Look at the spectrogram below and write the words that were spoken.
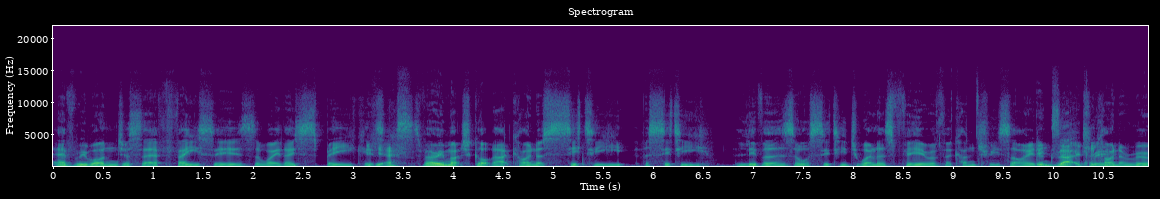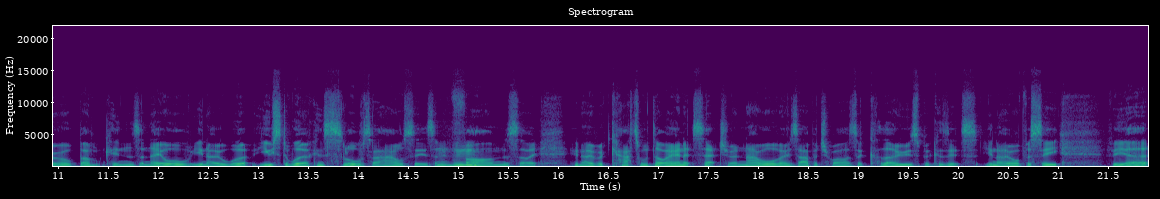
everyone just their faces the way they speak it's, Yes. it's very much got that kind of city the city livers or city dwellers fear of the countryside Exactly. the kind of rural bumpkins and they all you know work, used to work in slaughterhouses and Mm-hmm. in farms like you know with cattle dying etc and now all those abattoirs are closed because it's you know obviously the uh,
